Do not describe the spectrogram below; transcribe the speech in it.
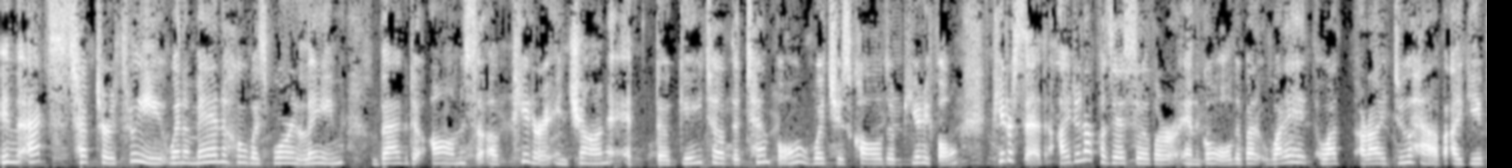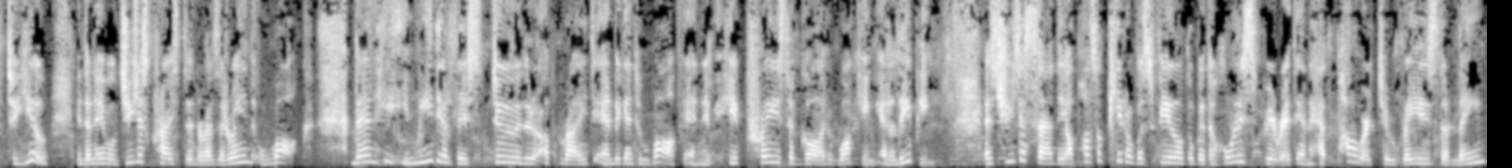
In Acts chapter 3, when a man who was born lame begged alms of Peter and John at the gate of the temple, which is called Beautiful, Peter said, I do not possess silver and gold, but what I, what I do have I give to you. In the name of Jesus Christ the Nazarene, walk. Then he immediately stood upright and began to walk, and he praised God, walking and leaping. As Jesus said, the apostle Peter was filled with the Holy Spirit and had power to raise the lame,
